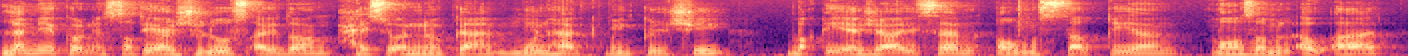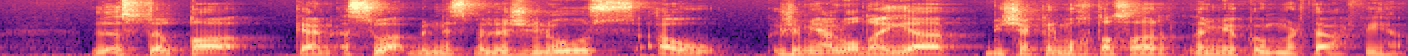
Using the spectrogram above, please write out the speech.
لم يكن يستطيع الجلوس أيضا حيث أنه كان منهك من كل شيء بقي جالسا أو مستلقيا معظم الأوقات. الاستلقاء كان أسوأ بالنسبة للجلوس أو جميع الوضعيات بشكل مختصر لم يكن مرتاح فيها.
